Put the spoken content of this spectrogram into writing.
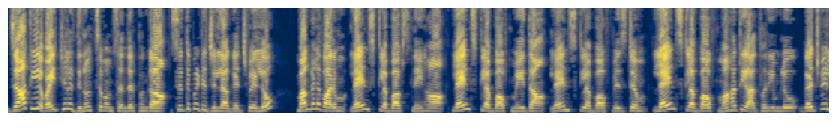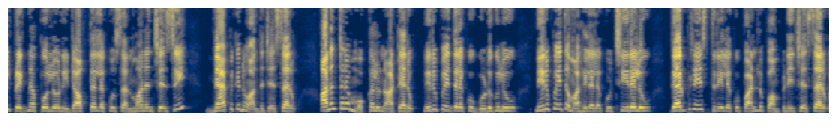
జాతీయ వైద్యుల దినోత్సవం సందర్భంగా సిద్దిపేట జిల్లా గజ్వేల్లో మంగళవారం Lions Club of Sneha Lions Club of Medha Lions Club of Wisdom Lions Club of Mahathi ఆధ్వర్యంలో గజ్వేల్ ప్రజ్ఞాపూర్లోని డాక్టర్లకు సన్మానం చేసి జ్ఞాపికను అందజేశారు. అనంతరం మొక్కలు నాటారు. నిరుపేదలకు గొడుగులు నిరుపేద మహిళలకు చీరలు గర్భిణీ స్త్రీలకు పండ్లు పంపిణీ చేశారు.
